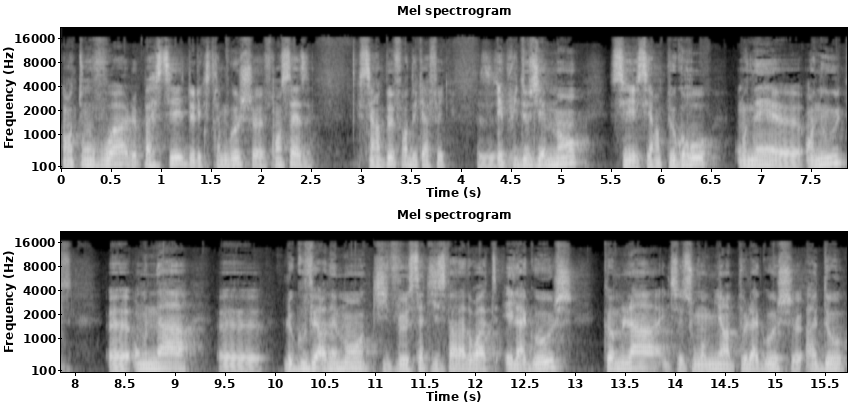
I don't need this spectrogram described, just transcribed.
quand on voit le passé de l'extrême gauche euh, française. C'est un peu fort de café. Et puis deuxièmement, c'est un peu gros. On est euh, en août, on a le gouvernement qui veut satisfaire la droite et la gauche. Comme là, ils se sont mis un peu la gauche à dos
